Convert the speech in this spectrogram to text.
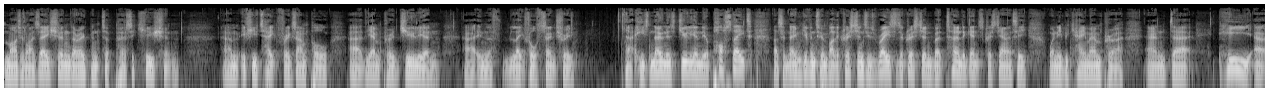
marginalization, they're open to persecution. Um, if you take, for example, uh, the Emperor Julian uh, in the late fourth century, uh, he's known as Julian the Apostate. That's a name given to him by the Christians. He was raised as a Christian, but turned against Christianity when he became emperor. And uh, he uh,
